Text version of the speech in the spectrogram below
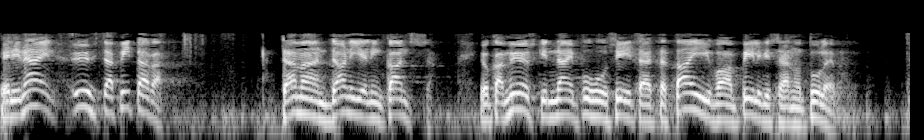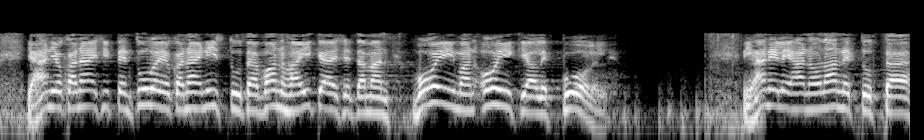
Eli näin yhtä pitävä tämän Danielin kanssa, joka myöskin näin puhuu siitä, että taivaan pilvissä hän on tuleva. Ja hän, joka näin sitten tulee, joka näin istuu tämän vanha ikäisen tämän voiman oikealle puolelle, niin hänelle hän on annettu tämä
